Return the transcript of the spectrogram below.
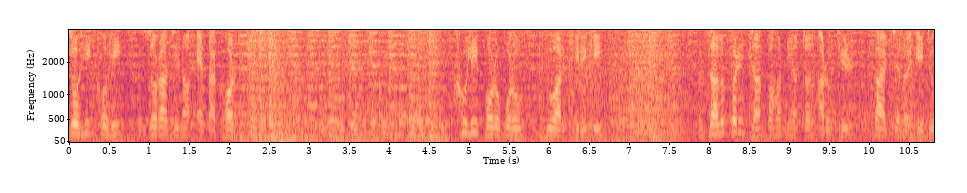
জহি খহি জৰাজীৰ্ণ এটা ঘৰ। খুলি পৰো পৰো দুৱাৰ খিৰিকী। জালুকবাৰী যান বাহন নিয়ন্ত্ৰণ আৰক্ষীৰ কাৰ্যালয় এইটো।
